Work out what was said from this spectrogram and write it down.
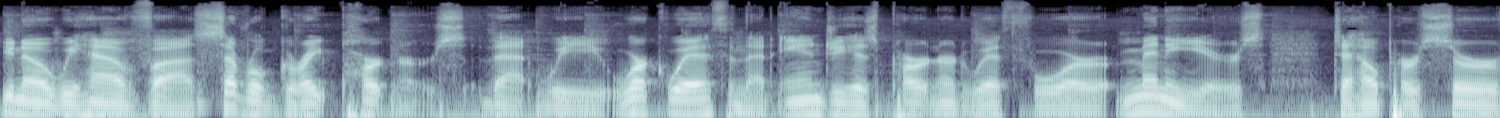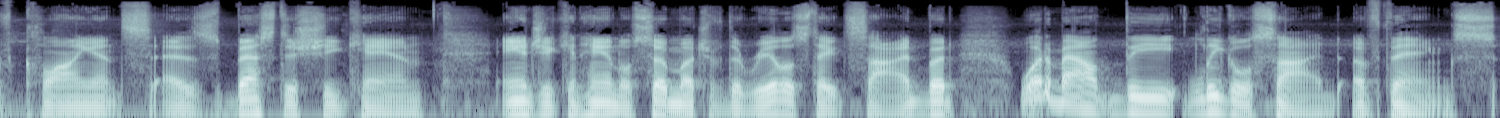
you know, we have uh, several great partners that we work with and that Angie has partnered with for many years to help her serve clients as best as she can. Angie can handle so much of the real estate side, but what about the legal side of things?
